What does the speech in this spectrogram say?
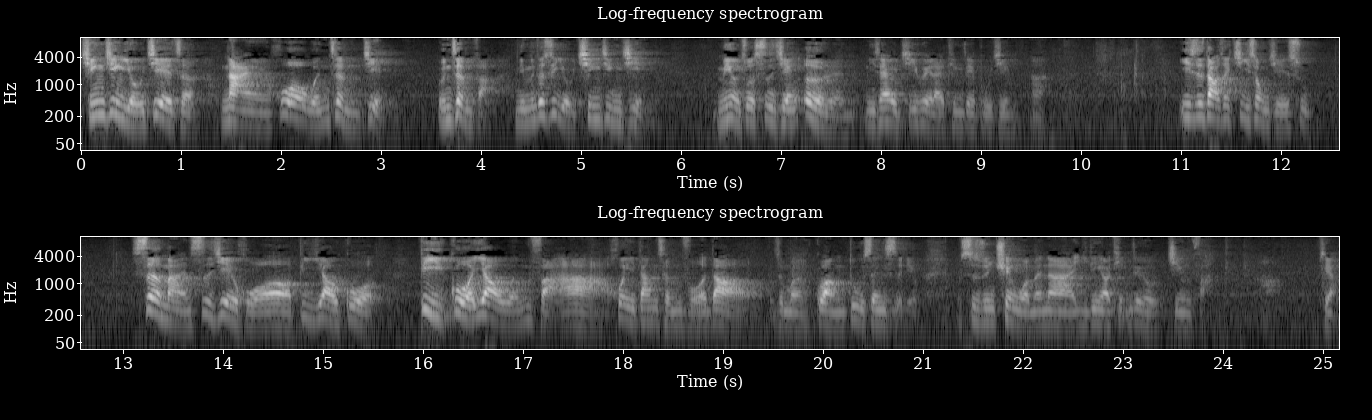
清净有戒者，乃获闻正戒，闻正法，你们都是有清净戒，没有做世间恶人，你才有机会来听这部经啊。一直到这寄送结束，摄满世界火，必要过，必过要闻法，会当成佛道，这么广度生死流。世尊劝我们呢，一定要听这个经法啊，这样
